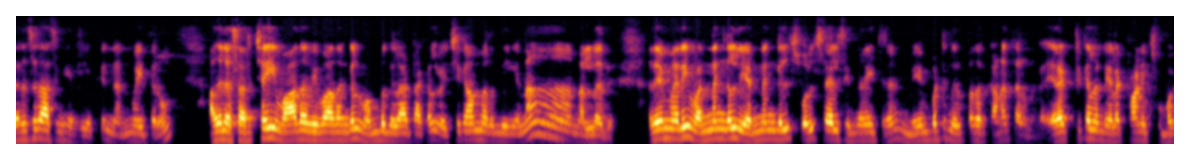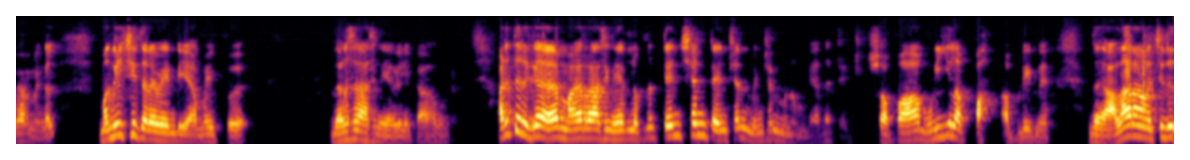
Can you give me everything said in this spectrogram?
தனுசு ராசினியர்களுக்கு நன்மை தரும். அதுல சர்ச்சை வாத விவாதங்கள் வம்பு கலாட்டாக்கள் வச்சுக்காம இருந்தீங்கன்னா நல்லது. அதே மாதிரி வண்ணங்கள் எண்ணங்கள் சொல் செயல் சிந்தனை திறன் மேம்பட்டு நிற்பதற்கான தருணங்கள். எலக்ட்ரிக்கல் அண்ட் எலக்ட்ரானிக்ஸ் உபகரணங்கள் மகிழ்ச்சி தர வேண்டிய அமைப்பு தனுசராசி நேர்களுக்காக உண்டு. அடுத்து இருக்க மகர ராசி நேரில் டென்ஷன் டென்ஷன் மென்ஷன் பண்ண முடியாத டென்ஷன் ஸோ அப்பா முடியலப்பா அப்படின்னு இந்த அலாரம் வச்சுட்டு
